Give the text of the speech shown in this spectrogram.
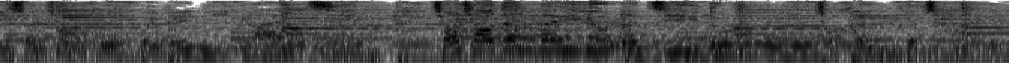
一扇窗户会为你开启，悄悄的没有了嫉妒、仇恨和猜疑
